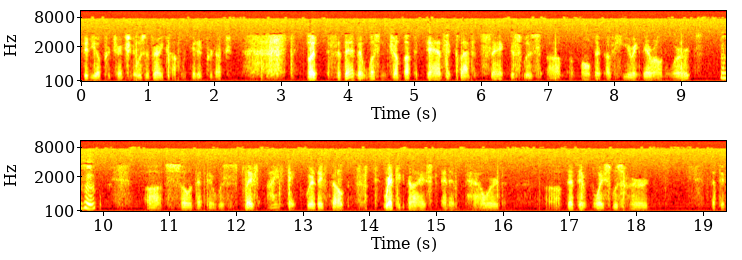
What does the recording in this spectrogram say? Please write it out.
video projection. It was a very complicated production. But for them, it wasn't jump up and dance and clap and sing. This was um, a moment of hearing their own words. Mm-hmm. Uh, so that there was this place, I think, where they felt recognized and empowered, uh, that their voice was heard, that they,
